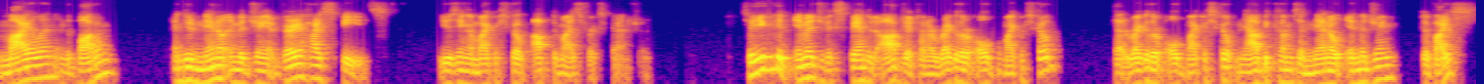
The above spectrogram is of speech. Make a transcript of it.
myelin in the bottom, and do nanoimaging at very high speeds using a microscope optimized for expansion. So you could image an expanded object on a regular old microscope. That regular old microscope now becomes a nano-imaging device,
